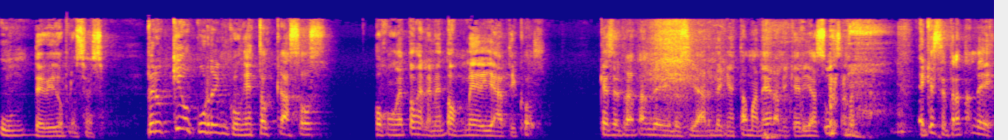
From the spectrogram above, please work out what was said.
un debido proceso. Pero ¿qué ocurre con estos casos o con estos elementos mediáticos que se tratan de dilucidar de esta manera, mi querida Susan? Es que se tratan de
